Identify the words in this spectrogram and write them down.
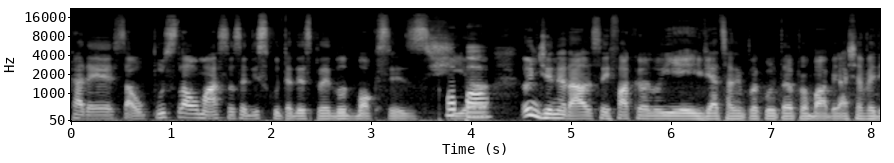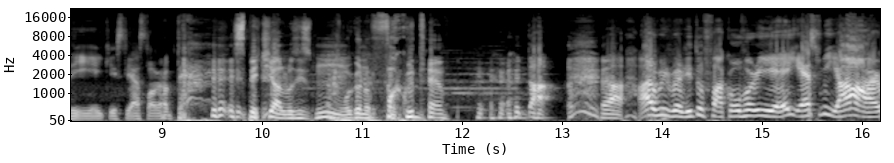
care s-au pus la o masă să discute despre loot boxes și Opa. uh, în general să-i facă lui ei viața neplăcută, probabil așa vede ei chestia asta noaptea. special, au zis, hmm, we're gonna fuck with them. da. da. Are we ready to fuck over EA? Yes, we are.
